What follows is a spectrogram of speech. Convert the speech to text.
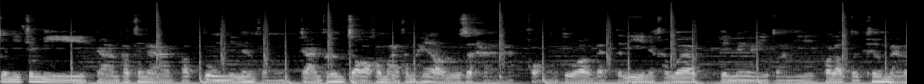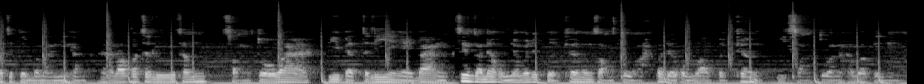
ตัวนี้จะมีการพัฒนาปรับปรุงในเรื่องของการเพิ่มจอเข้ามาทำให้เรารู้สถานะของตัวแบตเตอรี่นะครับว่าเป็นยังไงตอนนี้ พอเราเปิดเครื่องมาก็จะเป็นประมาณนี้ครับเราก็จะรู้ทั้ง 2 ตัวว่ามีแบตเตอรี่ยังไงบ้าง ซึ่งตอนนี้ผมยังไม่ได้เปิดเครื่องทั้ง 2 ตัว ก็เดี๋ยวผมรอเปิดเครื่องอีก 2 ตัวนะครับว่าเป็นยังไง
